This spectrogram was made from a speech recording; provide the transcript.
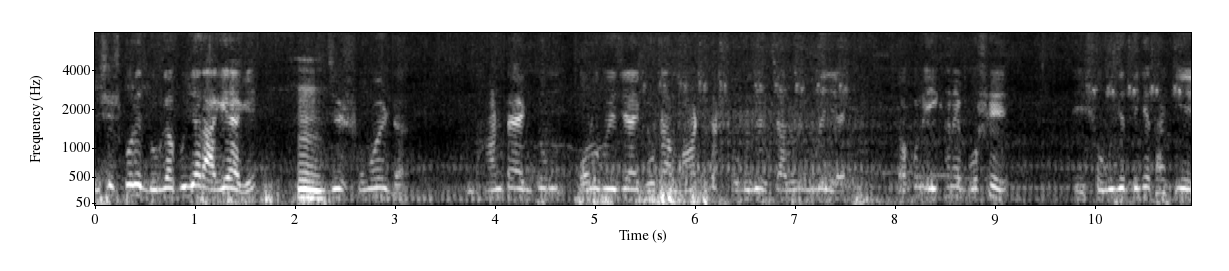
বিশেষ করে দুর্গাপূজার আগে আগে যে সময়টা ধানটা একদম বড় হয়ে যায় গোটা মাঠটা সবুজের চাদর উড়ে যায় তখন এইখানে বসে এই সবুজের দিকে তাকিয়ে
